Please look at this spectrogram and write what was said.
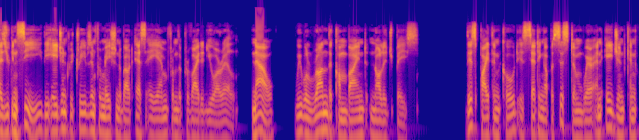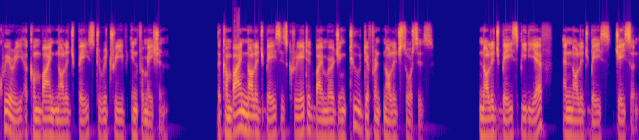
As you can see, the agent retrieves information about SAM from the provided URL. Now, we will run the combined knowledge base. This Python code is setting up a system where an agent can query a combined knowledge base to retrieve information. The combined knowledge base is created by merging two different knowledge sources, knowledge base PDF and knowledge base JSON.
